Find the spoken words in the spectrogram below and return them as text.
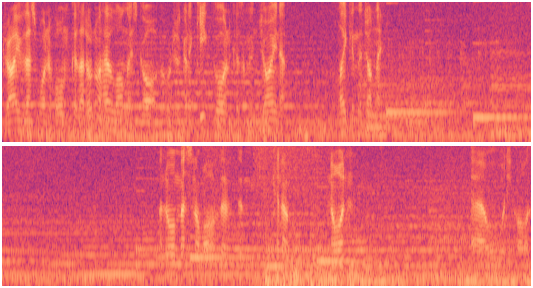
drive this one home because I don't know how long it's got, but we're just going to keep going because I'm enjoying it liking the journey. I know I'm missing a lot of the, the kind of non... Uh, what do you call it?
